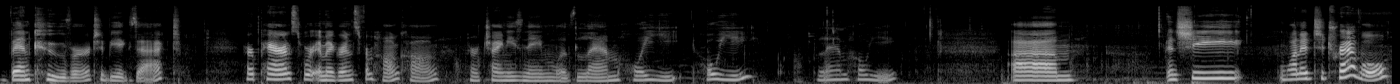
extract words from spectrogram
Vancouver to be exact. Her parents were immigrants from Hong Kong. Her Chinese name was Lam Hoi Hoi. Lam Hoi. Um, and she wanted to travel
